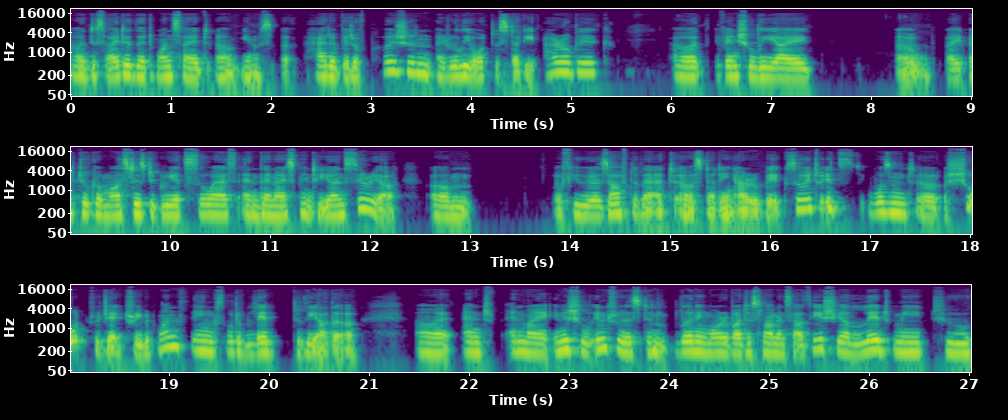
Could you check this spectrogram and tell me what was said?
uh, decided that once I'd um, you know uh, had a bit of Persian, I really ought to study Arabic. Uh, eventually, I, uh, I, I took a master's degree at SOAS, and then I spent a year in Syria. Um, a few years after that, uh, studying Arabic. So it it wasn't a, a short trajectory, but one thing sort of led to the other. Uh, and and my initial interest in learning more about Islam in South Asia led me to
